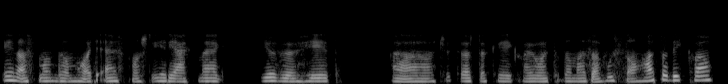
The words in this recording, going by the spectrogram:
én azt mondom, hogy ezt most írják meg jövő hét uh, csütörtökéig, ha jól tudom, az a 26-a.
